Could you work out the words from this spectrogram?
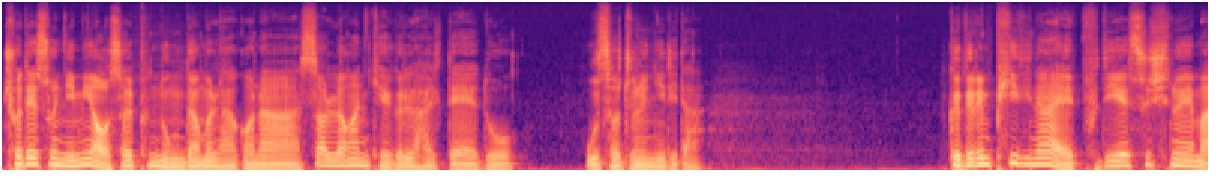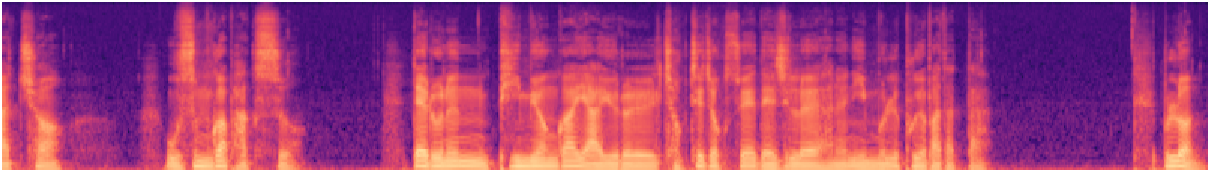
초대 손님이 어설픈 농담을 하거나 썰렁한 개그를 할 때에도 웃어주는 일이다. 그들은 PD나 FD의 수신호에 맞춰 웃음과 박수, 때로는 비명과 야유를 적재적소에 내질러야 하는 임무를 부여받았다. 물론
